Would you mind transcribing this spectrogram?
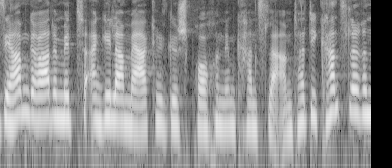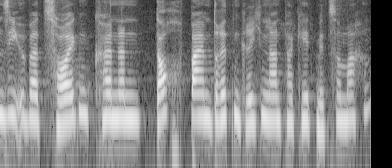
Sie haben gerade mit Angela Merkel gesprochen im Kanzleramt. Hat die Kanzlerin Sie überzeugen können, doch beim dritten Griechenland-Paket mitzumachen?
